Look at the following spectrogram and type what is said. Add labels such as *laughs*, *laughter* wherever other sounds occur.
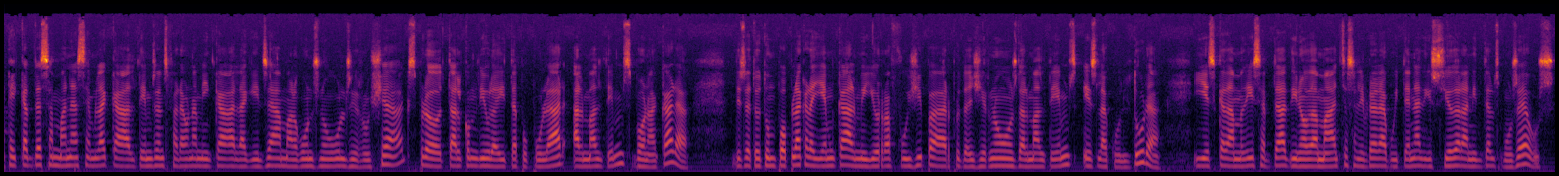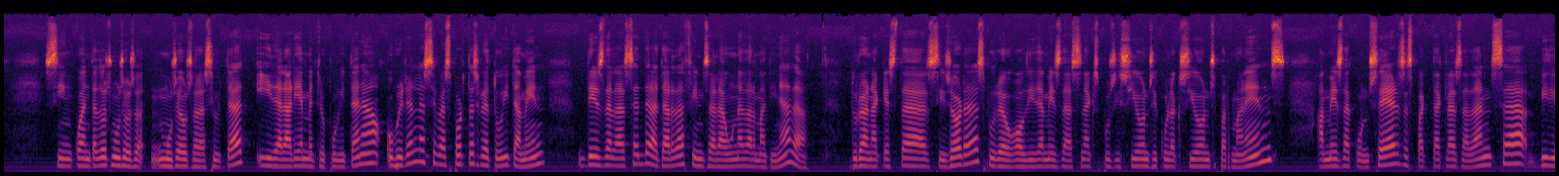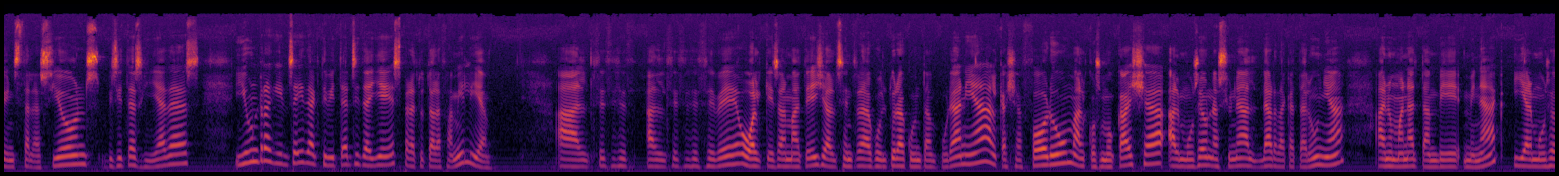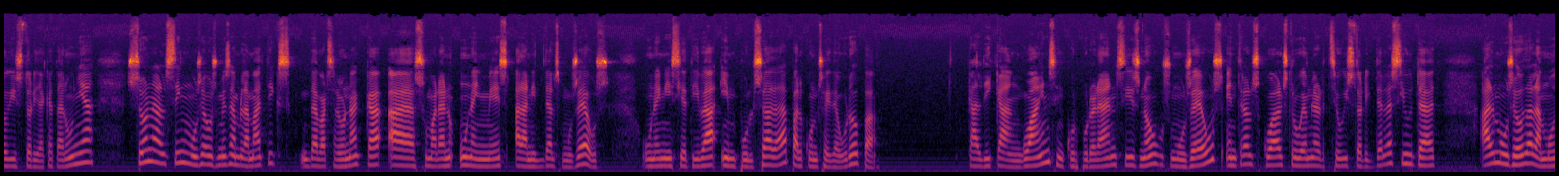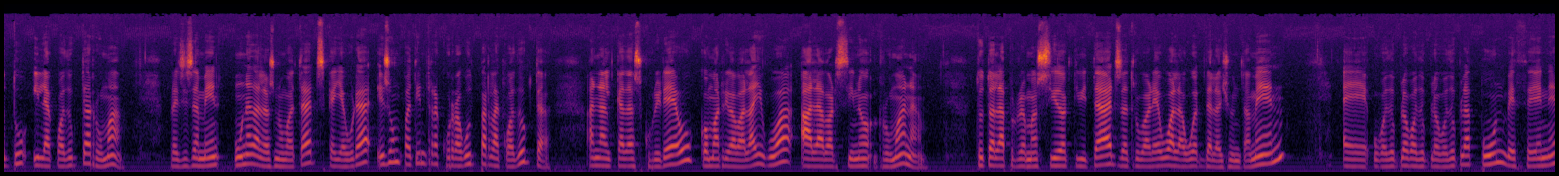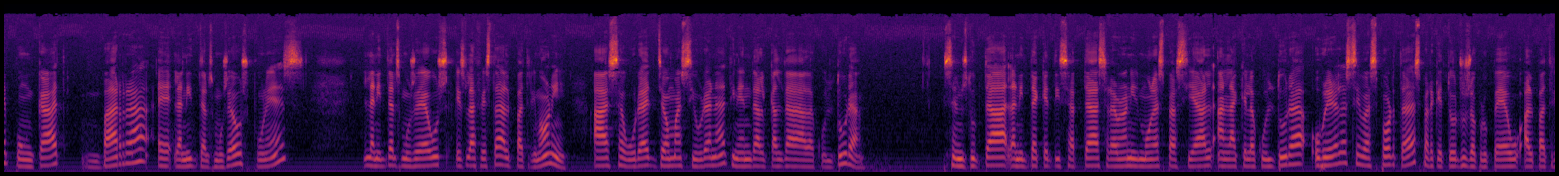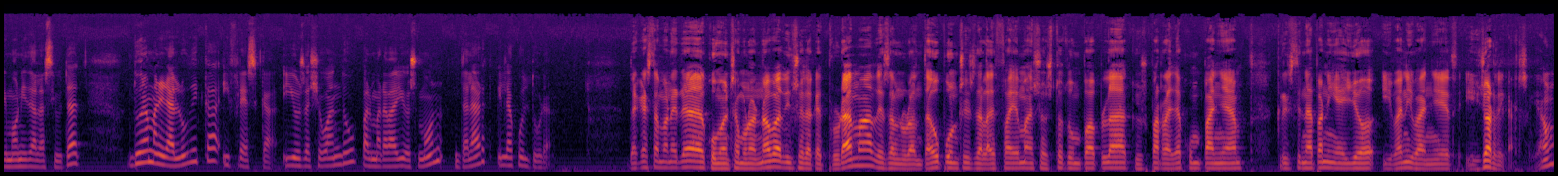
Aquest cap de setmana sembla que el temps ens farà una mica a la guitza amb alguns núvols i ruixacs, però tal com diu la dita popular, el mal temps bona cara. Des de tot un poble creiem que el millor refugi per protegir-nos del mal temps és la cultura, i és que demà dissabte 19 de maig es celebra la vuitena edició de la nit dels museus. 52 museus, museus de la ciutat i de l'àrea metropolitana obriran les seves portes gratuïtament des de les 7 de la tarda fins a la 1 del matinada. Durant aquestes 6 hores podreu gaudir de més de 100 exposicions i col·leccions permanents, a més de concerts, espectacles de dansa, videoinstal·lacions, visites guiades i un reguitzell d'activitats i tallers per a tota la família al, CCC, al CCCB o el que és el mateix, el Centre de Cultura Contemporània, el Caixa Fòrum, el Cosmocaixa, el Museu Nacional d'Art de Catalunya, anomenat també MENAC, i el Museu d'Història de Catalunya, són els cinc museus més emblemàtics de Barcelona que eh, sumaran un any més a la nit dels museus, una iniciativa impulsada pel Consell d'Europa. Cal dir que enguany s'incorporaran sis nous museus, entre els quals trobem l'Arxiu Històric de la Ciutat, el Museu de la Moto i l'Aquaducte Romà, Precisament, una de les novetats que hi haurà és un petit recorregut per l'aquaducte, en el que descobrireu com arribava l'aigua a la Barcino romana. Tota la programació d'activitats la trobareu a la web de l'Ajuntament, eh, www.bcn.cat barra eh, la nit dels museus.es La nit dels museus és la festa del patrimoni, ha assegurat Jaume Siurana, tinent d'alcalde de Cultura. Sens dubte, la nit d'aquest dissabte serà una nit molt especial en la que la cultura obrirà les seves portes perquè tots us apropeu al patrimoni de la ciutat d'una manera lúdica i fresca i us deixeu endur pel meravellós món de l'art i la cultura. D'aquesta manera comencem una nova edició d'aquest programa. Des del 91.6 de la FM, això és tot un poble, que us parla i acompanya Cristina Paniello, Ivan Ibáñez i Jordi Garcia.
